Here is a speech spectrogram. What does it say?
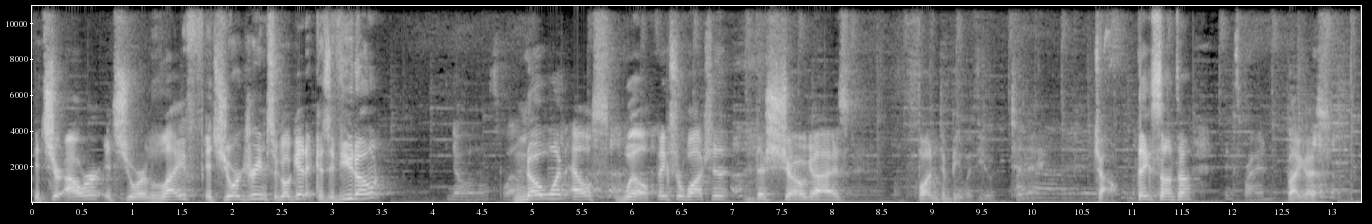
it's your hour. It's your life. It's your dream. So go get it. Because if you don't, No one else will. no one else will. Thanks for watching the show, guys. Fun to be with you today. Ciao. Thanks, Santa. Thanks, Brian. Bye, guys.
